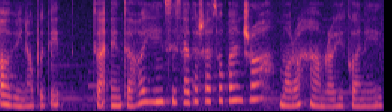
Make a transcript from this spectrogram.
آوینا بودید. تا انتهای این 365 راه ما را همراهی کنید.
